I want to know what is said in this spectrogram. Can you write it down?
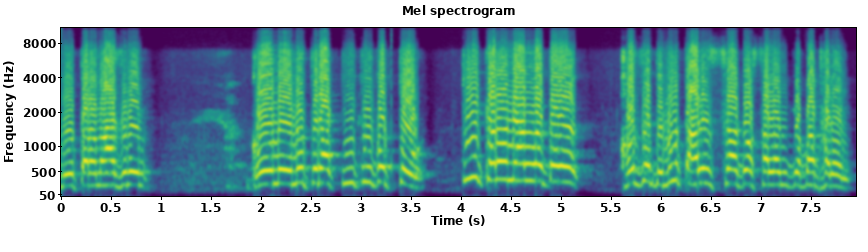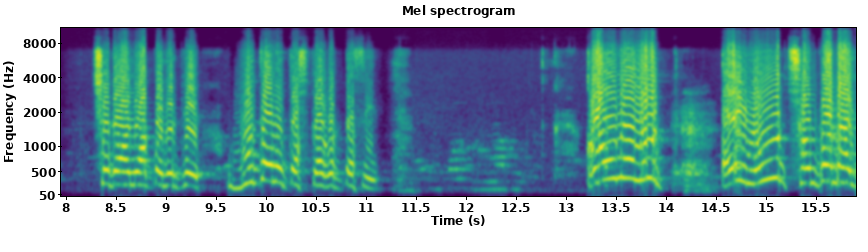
মোহতারাম হাজরিন কৌমে লুতরা কি কি করত? কি কারণে আল্লাহ তারা হজরত লুত আলী সালামকে পাঠালেন? সেটা আমি আপনাদেরকে বুঝানোর চেষ্টা করতেছি। কৌমে লুত, এই লুত সম্প্রদায়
